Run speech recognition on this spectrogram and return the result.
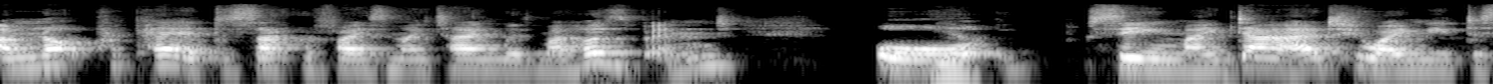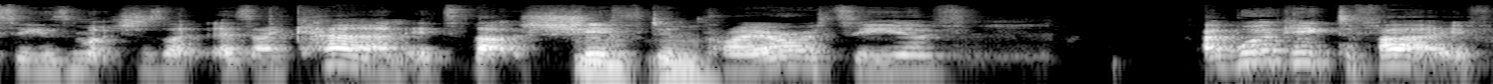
I'm not prepared to sacrifice my time with my husband or yeah. seeing my dad, who I need to see as much as I, as I can. It's that shift mm-hmm. in priority of. I work eight to five.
